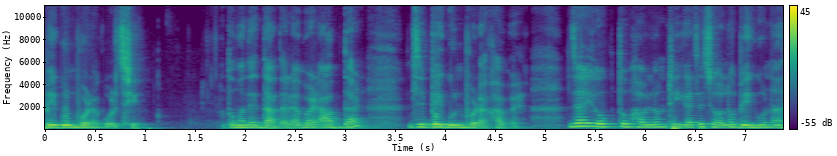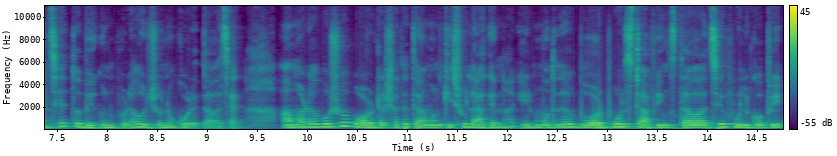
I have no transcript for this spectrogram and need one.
বেগুন পোড়া করছি। তোমাদের দাদার আবার আবদার যে বেগুন পোড়া খাবে। যাই হোক তো ভাবলাম ঠিক আছে, চলো বেগুন আছে, তো বেগুন পোড়া ওর জন্য করে দেওয়া যাক। আমার অবশ্য পরোটার সাথে তেমন কিছু লাগে না, এর মধ্যে তো ভরপুর স্টাফিংস দেওয়া আছে ফুলকপির,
